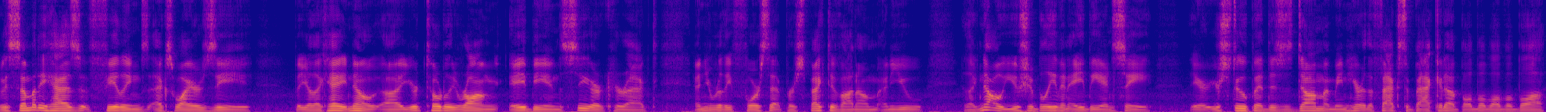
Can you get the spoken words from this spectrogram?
if somebody has feelings X, Y, or Z, but you're like, hey, no, uh, you're totally wrong. A, B, and C are correct, and you really force that perspective on them, and you, you're like, no, you should believe in A, B, and C. You're, you're stupid. This is dumb. I mean, here are the facts to back it up. Blah blah blah blah blah.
